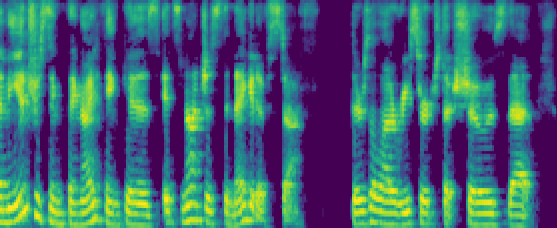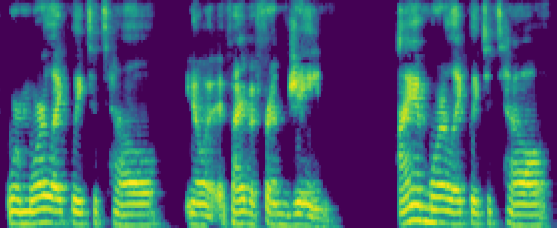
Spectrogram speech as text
And the interesting thing I think is it's not just the negative stuff. There's a lot of research that shows that we're more likely to tell, you know, if I have a friend, Jane, I am more likely to tell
